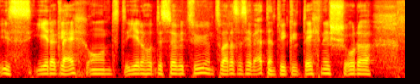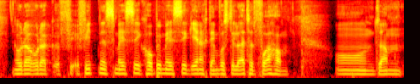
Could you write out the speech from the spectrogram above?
ist jeder gleich und jeder hat dasselbe Ziel und zwar, dass er sich weiterentwickelt, technisch oder, oder, oder fitnessmäßig, hobbymäßig, je nachdem, was die Leute halt vorhaben. Und ähm,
